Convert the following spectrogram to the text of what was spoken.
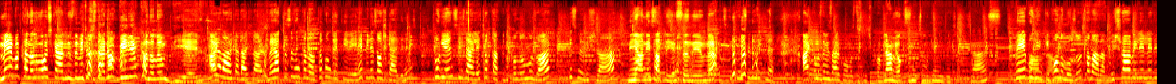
Merhaba kanalıma hoş geldiniz demeyi çok isterdim ama benim kanalım değil. Ay, Merhaba arkadaşlar. Meraklısının kanalı Tapunga TV'ye hepiniz hoş geldiniz. Bugün sizlerle çok tatlı bir konuğumuz var. İsmi Büşra. dünyanın en Kendisi tatlı insanıyım ben. Evet, kesinlikle. Arkamızda mezarlık olması için hiç problem yok. Sizin için bugün video çekeceğiz. Ve bugünkü Tamam. konumuzu tamamen Büşra belirledi.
